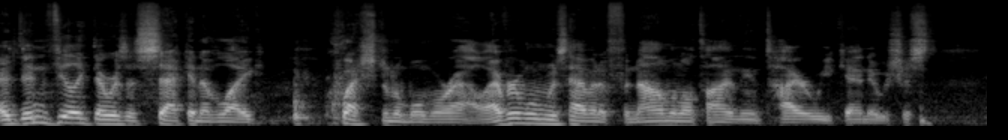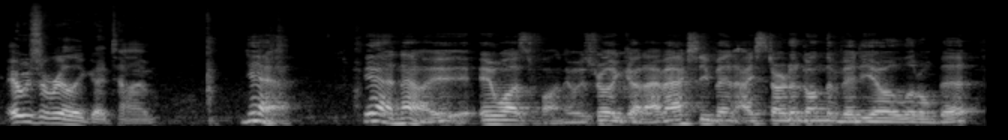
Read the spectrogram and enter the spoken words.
it didn't feel like there was a second of like questionable morale. Everyone was having a phenomenal time the entire weekend. It was just, it was a really good time. Yeah. Yeah, no, it, it was fun. It was really good. I've actually been, I started on the video a little bit,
